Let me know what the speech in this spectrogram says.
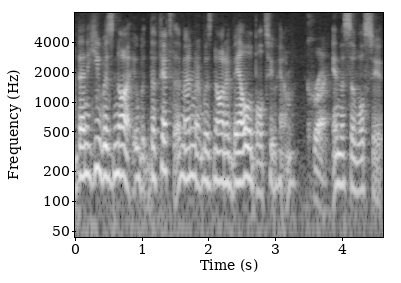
then he was not, it, the Fifth Amendment was not available to him correct. in the civil suit.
